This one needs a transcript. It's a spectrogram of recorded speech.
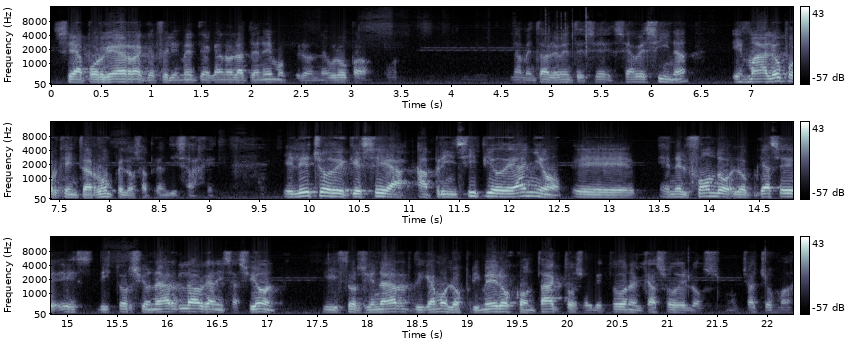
sea por guerra, que felizmente acá no la tenemos, pero en Europa lamentablemente se, avecina, es malo porque interrumpe los aprendizajes. El hecho de que sea a principio de año, eh, en el fondo lo que hace es distorsionar la organización y distorsionar, digamos, los primeros contactos, sobre todo en el caso de los muchachos más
